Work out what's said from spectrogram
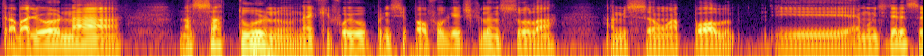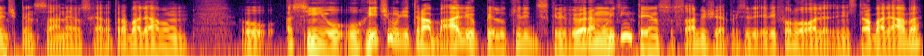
trabalhou na na Saturno, né, que foi o principal foguete que lançou lá a missão Apollo. E é muito interessante pensar, né? Os caras trabalhavam. O, assim, o, o, ritmo de trabalho, pelo que ele descreveu, era muito intenso, sabe, Jefferson? Ele, ele falou: olha, a gente trabalhava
